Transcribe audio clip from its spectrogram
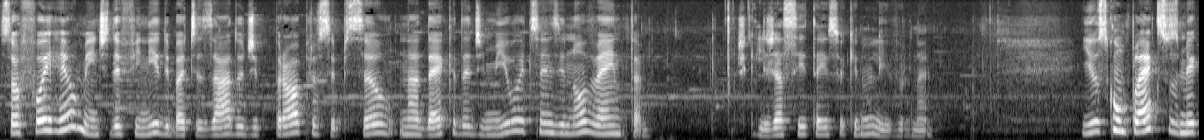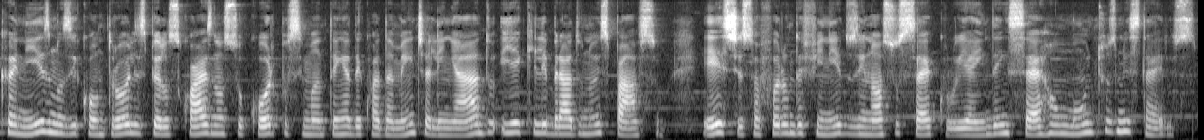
Só foi realmente definido e batizado de propriocepção na década de 1890. Acho que ele já cita isso aqui no livro, né? E os complexos mecanismos e controles pelos quais nosso corpo se mantém adequadamente alinhado e equilibrado no espaço. Estes só foram definidos em nosso século e ainda encerram muitos mistérios.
